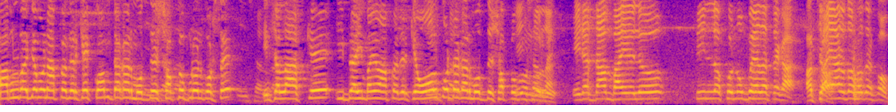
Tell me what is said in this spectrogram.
বাবুল ভাই যেমন আপনাদেরকে কম টাকার মধ্যে স্বপ্ন পূরণ করছে ইনশাল্লাহ। ইনশাল্লাহ আজকে ইব্রাহিম ভাইও আপনাদেরকে অল্প টাকার মধ্যে স্বপ্ন পূরণ করবে। এটার দাম ভাই হলো তিন লক্ষ নব্বই হাজার টাকা আচ্ছা। আরও দশ হাজার কম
